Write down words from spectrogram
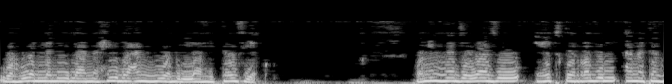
وهو الذي لا محيد عنه وبالله التوفيق. ومنها جواز عتق الرجل أمته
